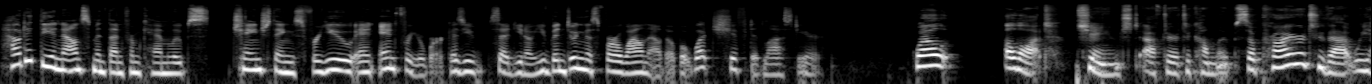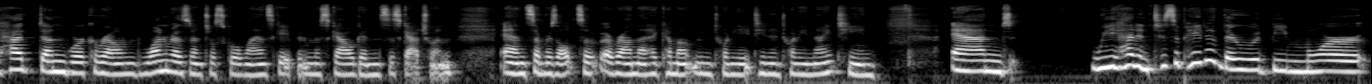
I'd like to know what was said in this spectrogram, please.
How did the announcement then from Kamloops change things for you and, and for your work? As you said, you know, you've been doing this for a while now though, but what shifted last year? Well, a lot changed after Tk'emlúps. So prior to that, we had done work around one residential school landscape in Muskowekwan, Saskatchewan, and some results around that had come out in 2018 and 2019. And we had anticipated there would be more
